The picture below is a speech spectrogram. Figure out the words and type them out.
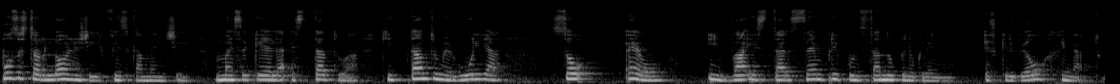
Posso estar longe fisicamente, mas aquela estátua que tanto me orgulha sou eu e vai estar sempre pulsando pelo Grêmio, escreveu Renato.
